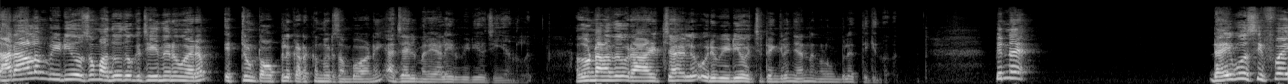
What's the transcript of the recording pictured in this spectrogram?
ധാരാളം വീഡിയോസും അതും ഇതൊക്കെ ചെയ്യുന്നതിന് പകരം ഏറ്റവും ടോപ്പിൽ കിടക്കുന്ന ഒരു സംഭവമാണ് അജൈൽ മലയാളിയിൽ വീഡിയോ ചെയ്യുക എന്നുള്ളത്. അതുകൊണ്ടാണ് അത് ഒരാഴ്ചയിൽ ഒരു വീഡിയോ വെച്ചിട്ടെങ്കിലും ഞാൻ നിങ്ങളുടെ മുമ്പിൽ എത്തിക്കുന്നത്. പിന്നെ ഡൈവേഴ്സിഫൈ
